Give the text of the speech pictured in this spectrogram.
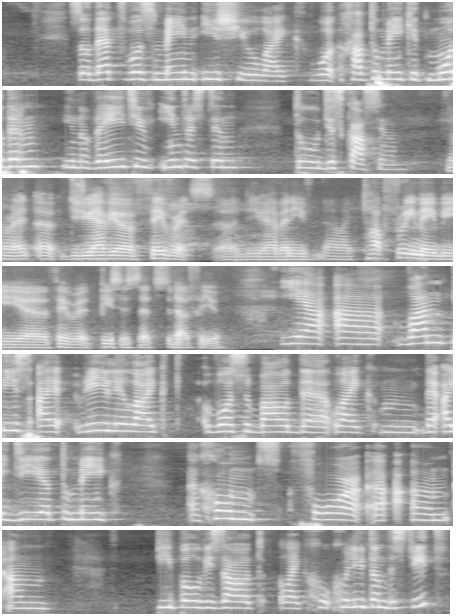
So that was main issue, like what, how to make it modern, innovative, interesting to discuss even. All right. Uh, did you have your favorites? Uh, did you have any uh, like top three maybe uh, favorite pieces that stood out for you? Yeah, uh, one piece I really liked was about the like mm, the idea to make uh, homes for um, um, people without like who, who lived on the street,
